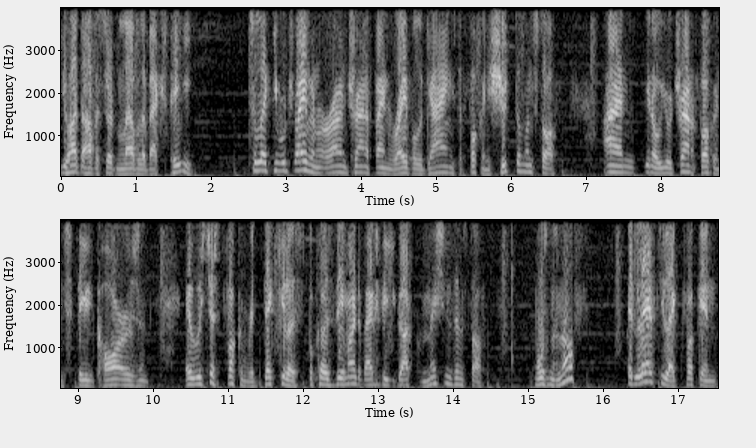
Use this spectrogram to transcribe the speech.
you had to have a certain level of XP. So like you were driving around trying to find rival gangs to fucking shoot them and stuff, and you know you were trying to fucking steal cars and it was just fucking ridiculous because the amount of XP you got from missions and stuff wasn't enough. It left you like fucking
